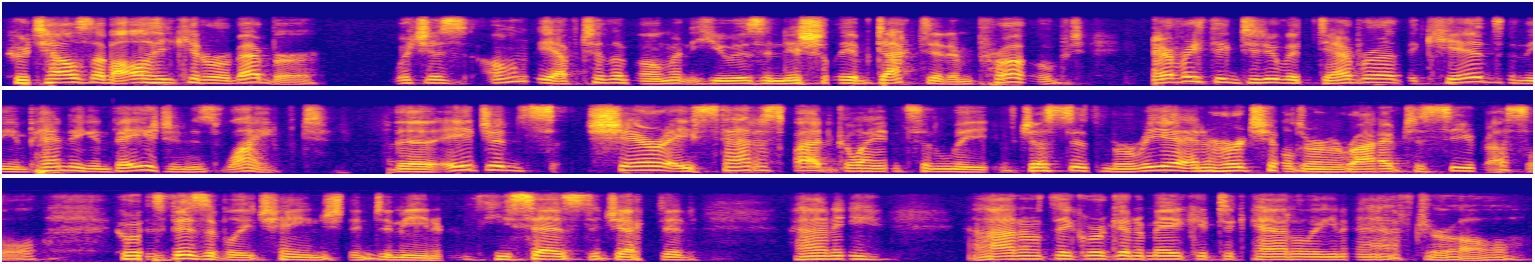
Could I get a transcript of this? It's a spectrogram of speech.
who tells them all he can remember, which is only up to the moment he was initially abducted and probed. Everything to do with Deborah, the kids, and the impending invasion is wiped. The agents share a satisfied glance and leave, just as Maria and her children arrive to see Russell, who is visibly changed in demeanor. He says, dejected, Honey, I don't think we're going to make it to Catalina after all.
